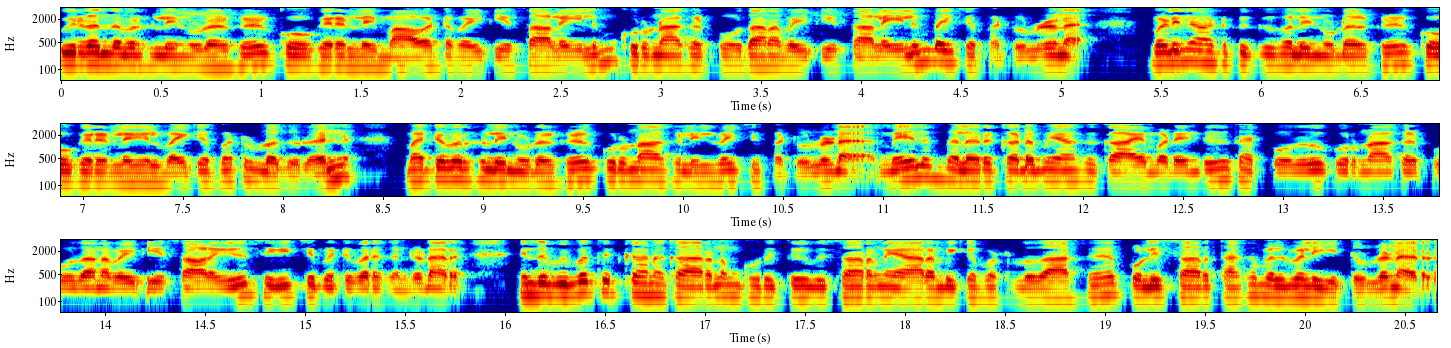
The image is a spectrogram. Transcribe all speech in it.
உயிரிழந்தவர்களின் உடல்கள் கோகரெல்லை மாவட்ட வைத்தியசாலையிலும் குருநாகல் போதான வைத்தியசாலையிலும் வைக்கப்பட்டுள்ளன. வெளிநாட்டு பிக்குகளின் உடல்கள் கோகரெல்லையில் வைக்கப்பட்டுள்ளதுடன் மற்றவர்களின் உடல்கள் குருணாகலில் வைக்கப்பட்டுள்ளன. மேலும் பலர் கடுமையாக காயமடைந்து தற்போது குருணாகல் போதான வைத்தியசாலையில் சிகிச்சை பெற்று வருகின்றனர். இந்த விபத்திற்கான காரணம் குறித்து விசாரணை ஆரம்பிக்கப்பட்டுள்ளதாக போலீசார் தகவல் வெளியிட்டுள்ளனர்.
